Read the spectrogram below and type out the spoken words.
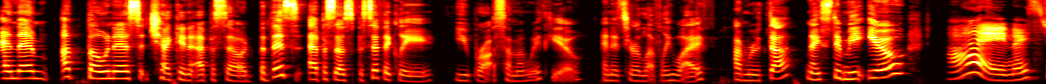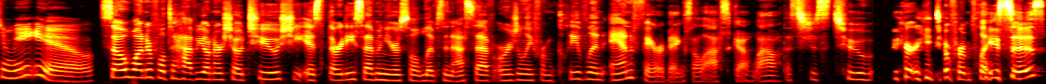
and then a bonus check in episode. But this episode specifically, you brought someone with you, and it's your lovely wife, Amruta. Nice to meet you. Hi, nice to meet you. So wonderful to have you on our show, too. She is 37 years old, lives in SF, originally from Cleveland and Fairbanks, Alaska. Wow, that's just two very different places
